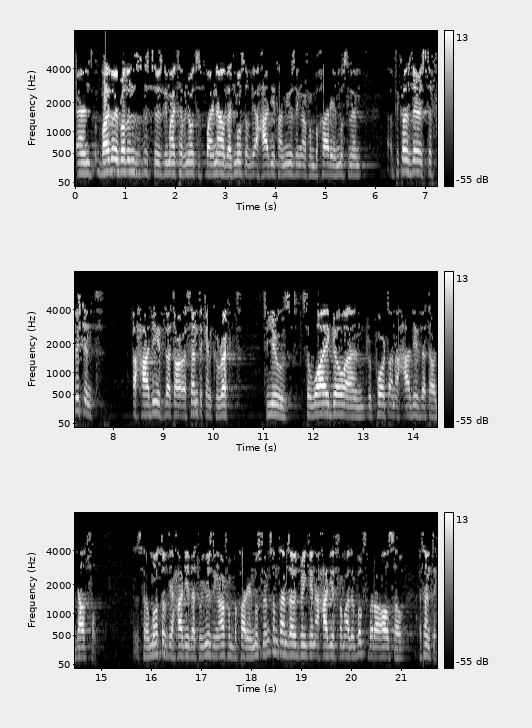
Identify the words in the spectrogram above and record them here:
and by the way, brothers and sisters, you might have noticed by now that most of the ahadith I'm using are from Bukhari and Muslim, because there is sufficient ahadith that are authentic and correct to use. So why go and report on ahadith that are doubtful? So most of the hadith that we're using are from Bukhari and Muslim. Sometimes I would bring in a hadith from other books, but are also authentic.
